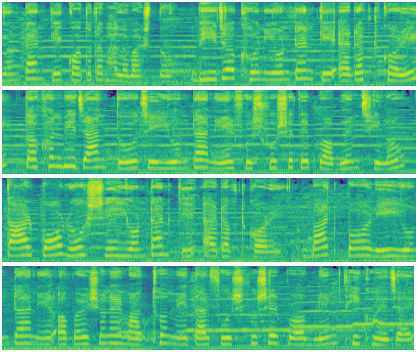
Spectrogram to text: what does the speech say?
ইয়নটানকে কতটা ভালোবাসত। ভি যখন ইয়নটানকে অ্যাডাপ্ট করে, তখন ভি জানতো যে ইয়নটানের ফুসফুসেতে প্রবলেম ছিল, তারপরও সে ইয়নটানকে অ্যাডাপ্ট করে। বাট পরে ইয়নটানের অপারেশনের মাধ্যমে তার ফুসফুসের প্রবলেম ঠিক হয়ে যায়।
